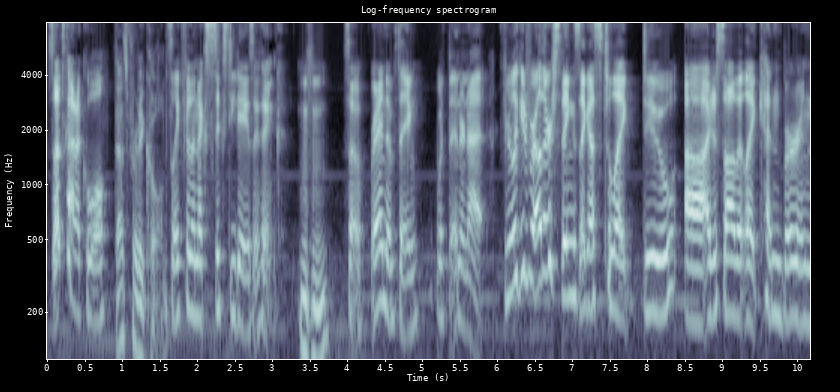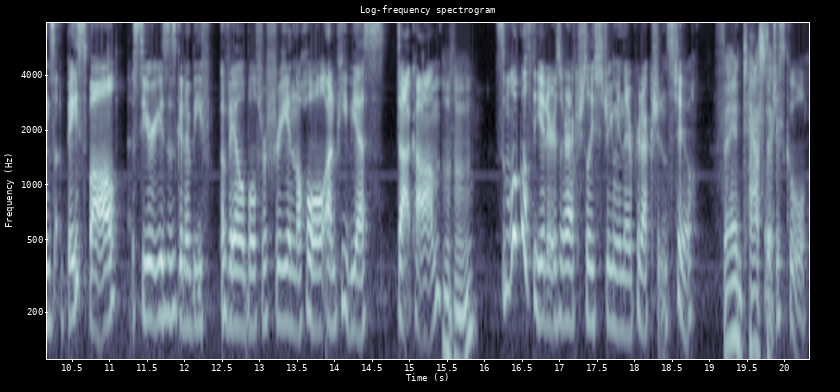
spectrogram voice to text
So that's kind of cool. That's pretty cool. It's like for the next 60 days, I think. Mm-hmm. So, random thing with the internet. If you're looking for other things, I guess, to like do, uh, I just saw that like Ken Burns' baseball series is going to be f- available for free in the whole on PBS.com. Mm-hmm. Some local theaters are actually streaming their productions too, Fantastic. which is cool.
